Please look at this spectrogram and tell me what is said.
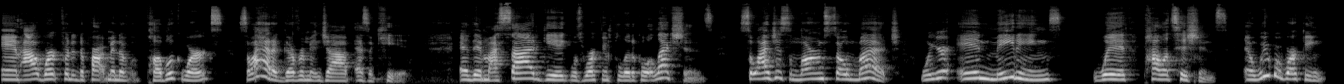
and I worked for the Department of Public Works. So I had a government job as a kid. And then my side gig was working political elections. So I just learned so much when you're in meetings with politicians. And we were working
